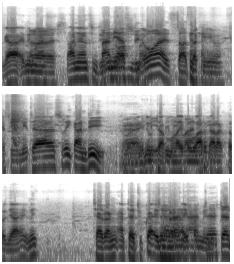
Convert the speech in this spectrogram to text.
Enggak, ini Oh, mas. Mas. Tanian sendiri. Tania Los, sendiri. Oh, cocok nih ke sini. Ada Sri Kandi. Nah, ini, ini udah mulai keluar nih. karakternya. Ini jarang ada juga ini Jarang rare item ada ini. dan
